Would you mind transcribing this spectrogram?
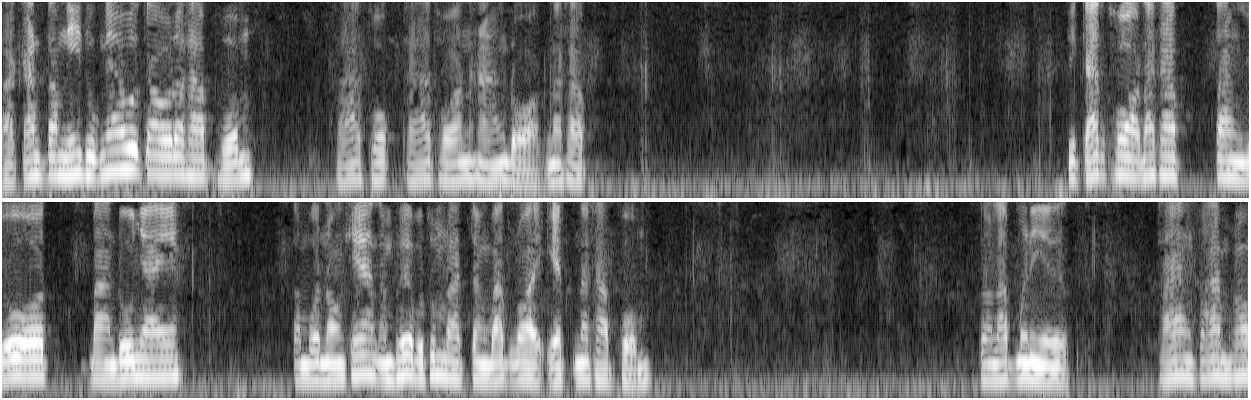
ประกันตำนี้ถูกแนวคือเก่านะครับ ผมขาทกขาถอนหางดอกนะครับพิกัดคอกนะครับ ตั้งโยบ้านดูใหญ่ตำบลหนองแค้นอำเภอปทุมราชจังหวัดร้อยเอ็ดนะครับผม สำหรับมื้อนี้ทางฟาร์มเฮา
